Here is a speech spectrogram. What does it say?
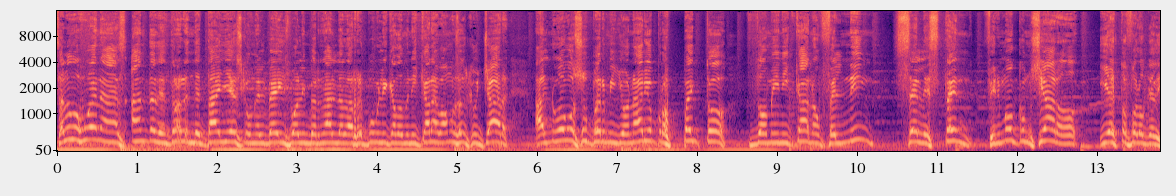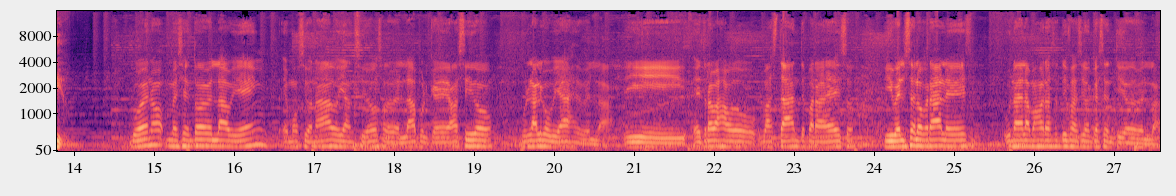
Saludos buenas. Antes de entrar en detalles con el béisbol invernal de la República Dominicana, vamos a escuchar al nuevo supermillonario prospecto dominicano, Fernín Celestén firmó con Seattle y esto fue lo que dijo. Bueno, me siento de verdad bien, emocionado y ansioso de verdad porque ha sido un largo viaje de verdad y he trabajado bastante para eso y verse lograr es una de las mejores satisfacciones que he sentido de verdad.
